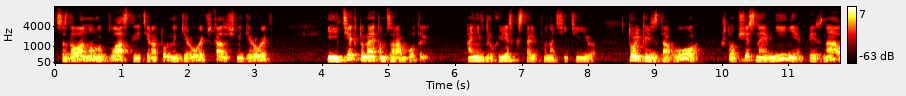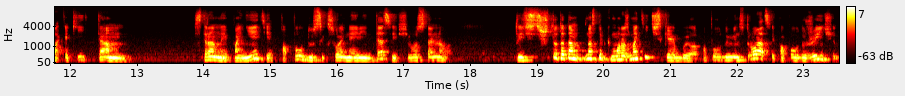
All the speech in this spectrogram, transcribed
создала новый пласт литературных героев, сказочных героев. И те, кто на этом заработали, они вдруг резко стали поносить ее. Только из-за того, что общественное мнение признало какие-то там странные понятия по поводу сексуальной ориентации и всего остального. То есть что-то там настолько маразматическое было по поводу менструации, по поводу женщин.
